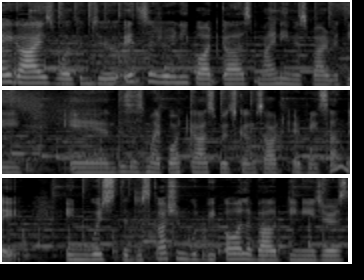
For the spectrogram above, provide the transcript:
Hey guys, welcome to It's a Journey podcast. My name is Parvati, and this is my podcast which comes out every Sunday, in which the discussion would be all about teenagers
